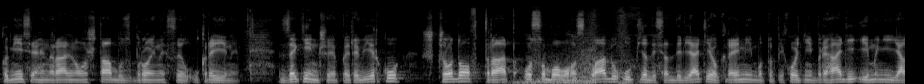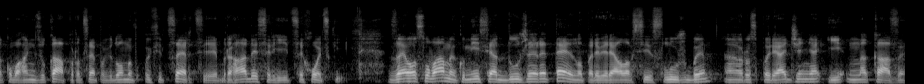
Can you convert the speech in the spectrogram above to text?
комісія Генерального штабу збройних сил України закінчує перевірку щодо втрат особового складу у 59-й окремій мотопіхотній бригаді імені Якова Гандзюка. Про це повідомив офіцер цієї бригади Сергій Цихоцький. За його словами, комісія дуже ретельно перевіряла всі служби, е, розпорядження і накази.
